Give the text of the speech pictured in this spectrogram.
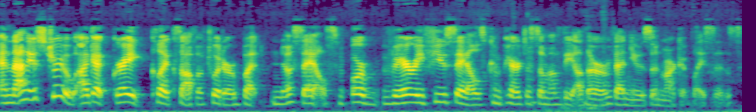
and that is true. I get great clicks off of Twitter, but no sales or very few sales compared to some of the other venues and marketplaces.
